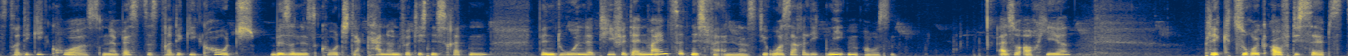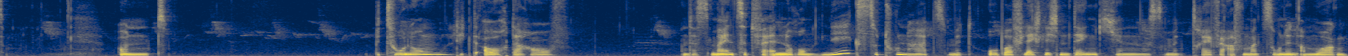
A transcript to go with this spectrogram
Strategiekurs und der beste Strategiecoach, Business Coach, der kann und wird dich nicht retten, wenn du in der Tiefe dein Mindset nicht veränderst. Die Ursache liegt nie im Außen. Also auch hier Blick zurück auf dich selbst. Und Betonung liegt auch darauf, und dass Mindset-Veränderung nichts zu tun hat mit oberflächlichem Denken, also mit drei, vier Affirmationen am Morgen.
